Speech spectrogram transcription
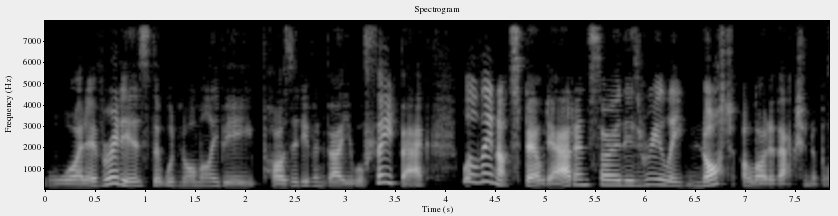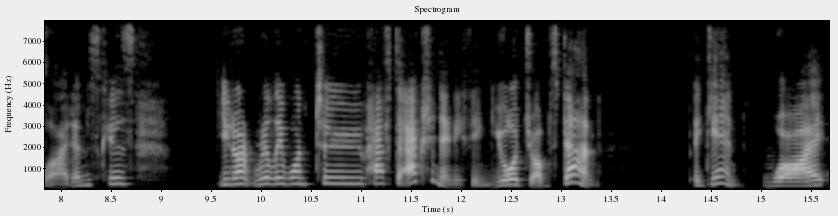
whatever it is that would normally be positive and valuable feedback. Well, they're not spelled out, and so there's really not a lot of actionable items because you don't really want to have to action anything. Your job's done. Again, why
